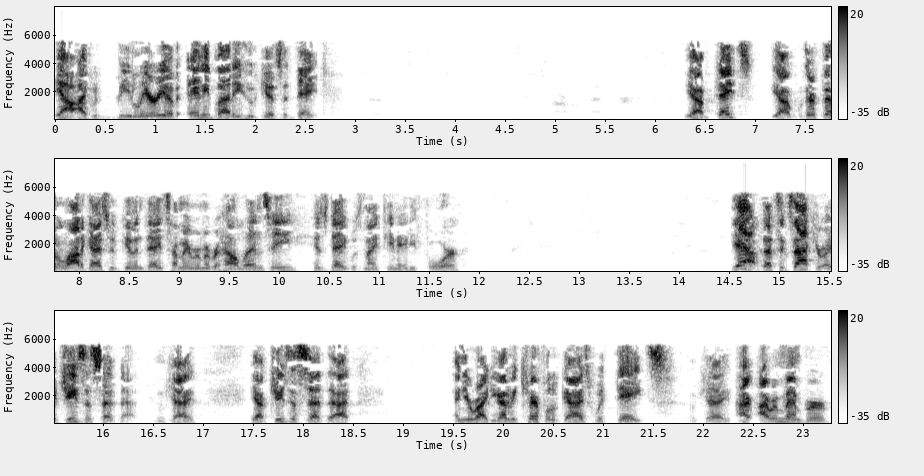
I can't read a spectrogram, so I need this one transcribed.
Yeah, I would be leery of anybody who gives a date. Yeah, dates. Yeah, there have been a lot of guys who've given dates. How many remember Hal Lindsey? His date was 1984. Yeah, that's exactly right. Jesus said that. Okay. Yeah, Jesus said that. And you're right. You got to be careful of guys with dates. Okay. I, I remember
